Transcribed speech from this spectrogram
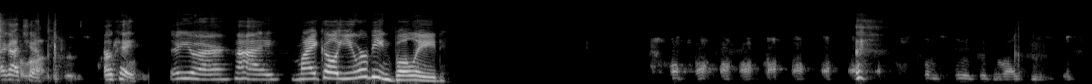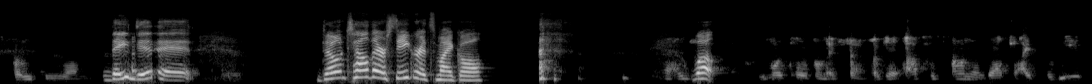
I got Hold you. on for this Okay. there you are hi Michael, you were being bullied. well, Holy Spirit couldn't write these big poetry. They did it. Don't tell their secrets, Michael. yeah, I should Well, be more careful. Okay, phone and back. I believe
